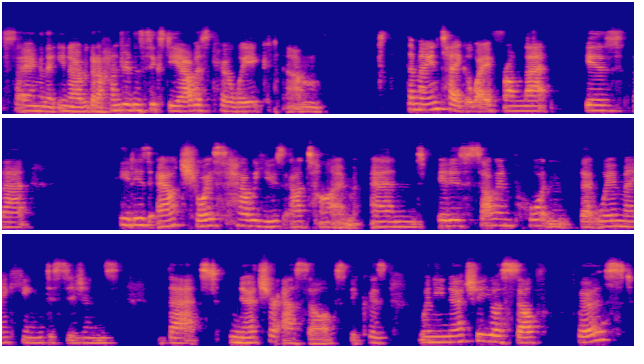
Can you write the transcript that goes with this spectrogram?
saying that, you know, we've got 160 hours per week. Um, the main takeaway from that is that it is our choice how we use our time. And it is so important that we're making decisions that nurture ourselves because when you nurture yourself first,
